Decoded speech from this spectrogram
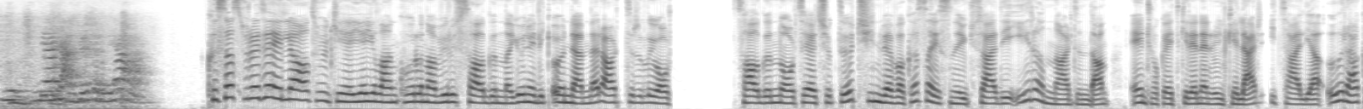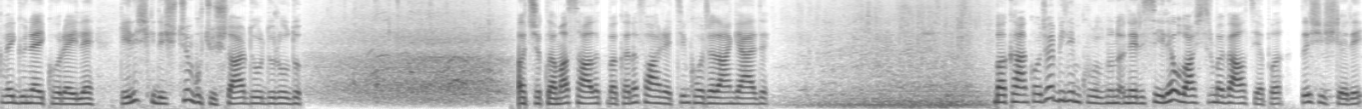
现在感觉怎么样啊？ Kısa sürede 56 ülkeye yayılan koronavirüs salgınına yönelik önlemler arttırılıyor. Salgının ortaya çıktığı Çin ve vaka sayısının yükseldiği İran'ın ardından en çok etkilenen ülkeler İtalya, Irak ve Güney Kore ile geliş gidiş tüm uçuşlar durduruldu. Açıklama Sağlık Bakanı Fahrettin Koca'dan geldi. Bakan Koca Bilim Kurulu'nun önerisiyle Ulaştırma ve Altyapı, Dışişleri,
